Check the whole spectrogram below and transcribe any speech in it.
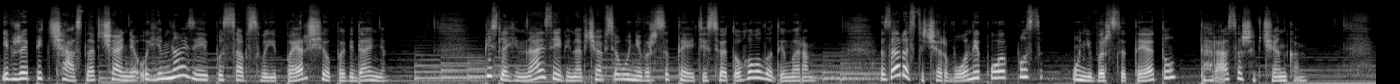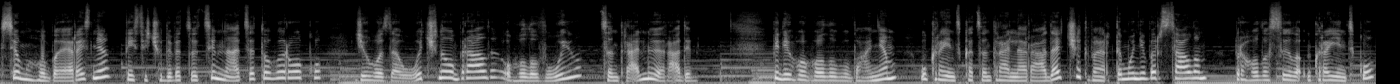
і вже під час навчання у гімназії писав свої перші оповідання. Після гімназії він навчався в університеті святого Володимира. Зараз це червоний корпус університету Тараса Шевченка. 7 березня 1917 року його заочно обрали головою Центральної ради. Під його головуванням Українська Центральна Рада четвертим універсалом проголосила Українську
